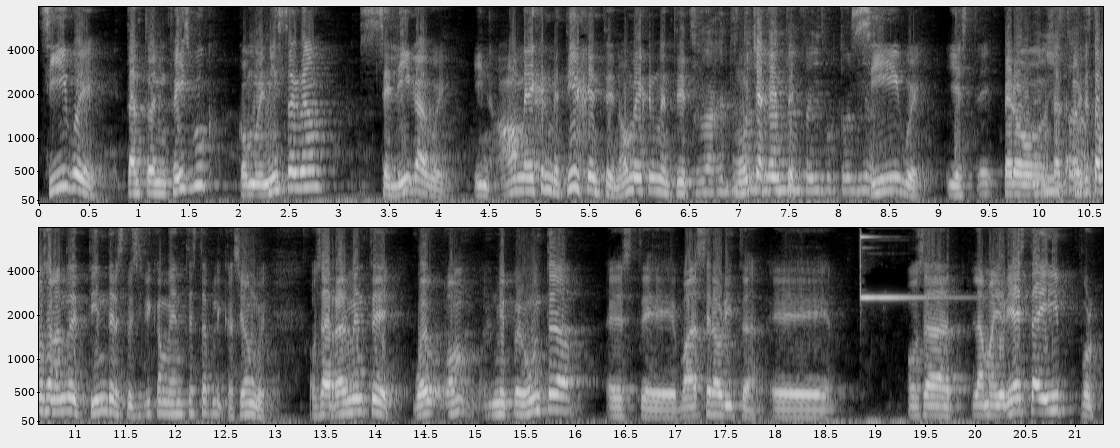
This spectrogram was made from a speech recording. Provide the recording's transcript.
sí, güey, tanto en Facebook como en Instagram se liga, güey. Y no me dejen mentir, gente, no me dejen mentir. La gente Mucha gente. en Facebook todo el día. Sí, güey. Y este, pero o sea, ahorita estamos hablando de Tinder específicamente esta aplicación, güey. O sea, realmente, güey, mi pregunta este va a ser ahorita, eh, o sea, la mayoría está ahí por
